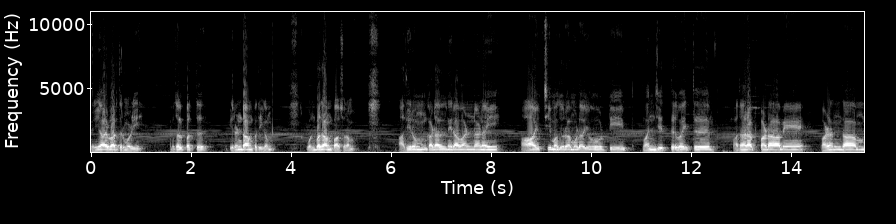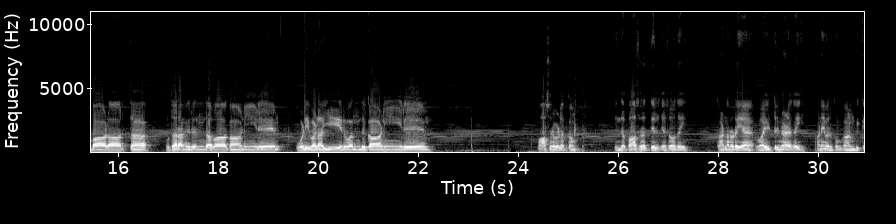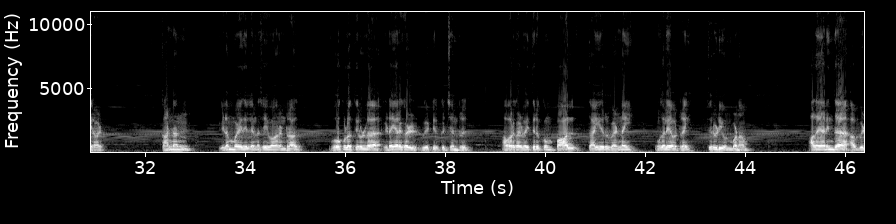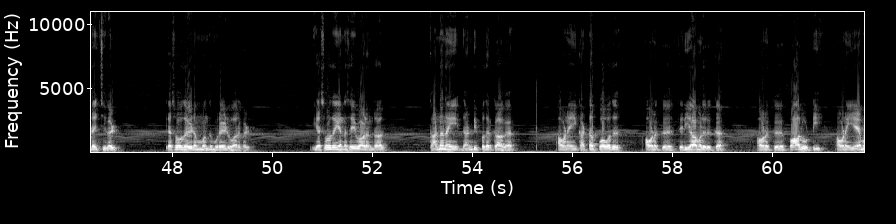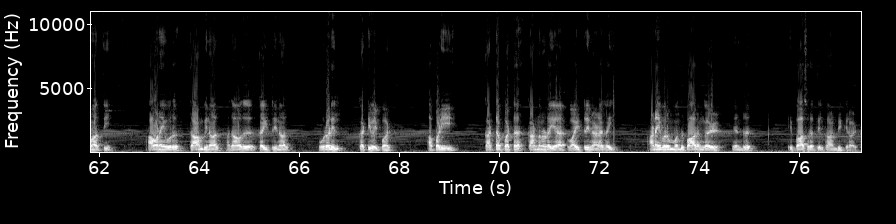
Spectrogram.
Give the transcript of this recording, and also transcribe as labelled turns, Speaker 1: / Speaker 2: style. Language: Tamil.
Speaker 1: பெரியாழ்வார் திருமொழி முதல் பத்து இரண்டாம் பதிகம் ஒன்பதாம் பாசுரம். அதிரும் கடல் நிறவண்ணனை ஆய்ச்சி மதுரமுளையூட்டி வஞ்சித்து வைத்து பதறப்படாமே பழந்தாம்பாளார்த்த உதரமிருந்தவா காணீரே ஒளிவளையீர் வந்து காணீரே. பாசுர விளக்கம். இந்த பாசுரத்தில் யசோதை கண்ணனுடைய வயிற்றின் அழகை அனைவருக்கும் காண்பிக்கிறாள். கண்ணன் இளம் வயதில் என்ன செய்வான் என்றால் கோகுலத்தில் உள்ள இடையர்கள் வீட்டிற்கு சென்று அவர்கள் வைத்திருக்கும் பால் தயிர் வெண்ணெய் முதலியவற்றை திருடி உண்பனாம். அதை அறிந்த அவ்விடைச்சிகள் யசோதையிடம் வந்து முறையிடுவார்கள். யசோதை என்ன செய்வாள் என்றால் கண்ணனை தண்டிப்பதற்காக அவனை கட்டப்போவது அவனுக்கு தெரியாமல் இருக்க அவனுக்கு பால் ஊட்டி அவனை ஏமாற்றி அவனை ஒரு தாம்பினால் அதாவது கயிற்றினால் உரலில் கட்டி வைப்பாள். அப்படி கட்டப்பட்ட கண்ணனுடைய வயிற்றின் அழகை அனைவரும் வந்து பாருங்கள் என்று இப்பாசுரத்தில் காண்பிக்கிறாள்.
